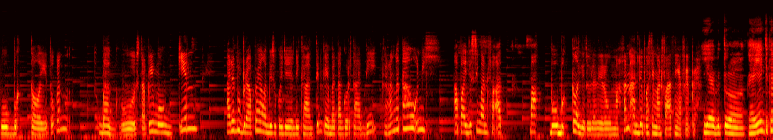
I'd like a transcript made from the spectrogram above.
Bawa bekal itu kan bagus. Tapi mungkin ada beberapa yang lebih suka jajan di kantin kayak Batagor tadi. Karena nggak tahu nih apa aja sih manfaat mak bawa bekal gitu dari rumah. Kan ada pasti manfaatnya ya Feb ya? Iya betul. Kayaknya kita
